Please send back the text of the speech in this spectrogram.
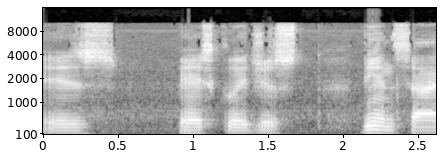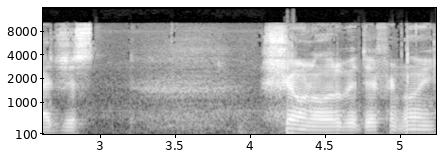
is basically just the inside, just shown a little bit differently.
